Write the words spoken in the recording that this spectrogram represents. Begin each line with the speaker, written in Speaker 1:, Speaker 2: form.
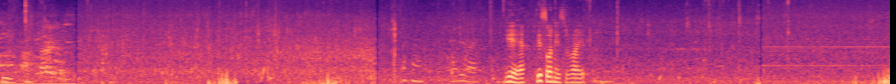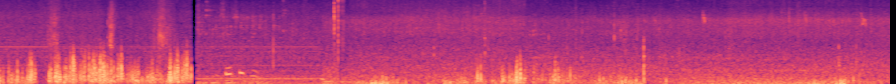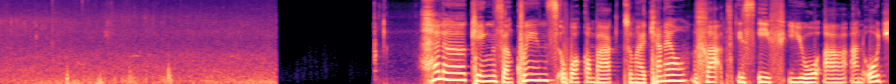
Speaker 1: Hmm. Yeah, this one is ripe. hello kings and queens welcome back to my channel. That is if you are an og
